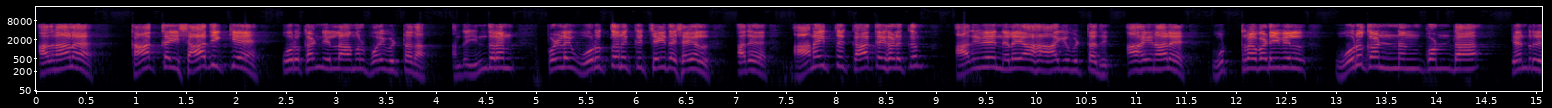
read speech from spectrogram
அதனால காக்கை சாதிக்க ஒரு கண் இல்லாமல் போய்விட்டதா? அந்த இந்திரன் பிள்ளை ஒருத்தனுக்கு செய்த செயல். அது அனைத்து காக்கைகளுக்கும் அதுவே நிலையாக ஆகிவிட்டது. ஆகையினாலே உற்ற வடிவில் ஒரு கண்ணுங் கொண்டா என்று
